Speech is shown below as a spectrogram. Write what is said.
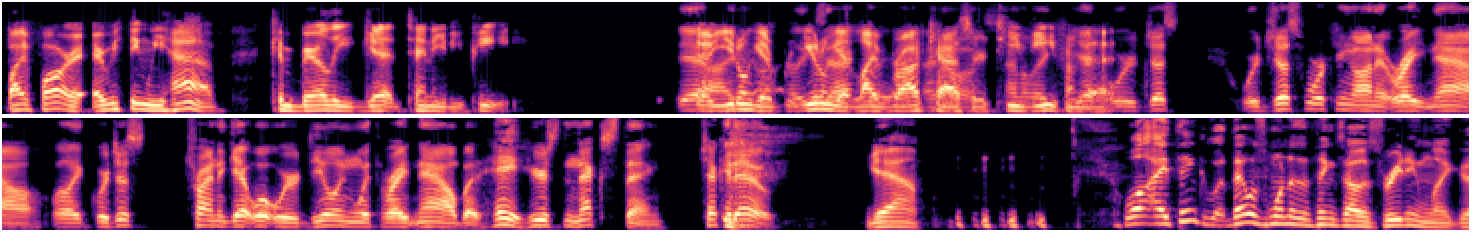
by far everything we have can barely get 1080p. Yeah, So you I don't know, get you don't get live I- I broadcast or It's kinda TV like, from yeah, that. We're just we're just working on it right now. Like we're just trying to get what we're dealing with right now. But hey, here's the next thing. Check it out. Yeah. well, I think that was one of the things I was reading. Like, uh,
